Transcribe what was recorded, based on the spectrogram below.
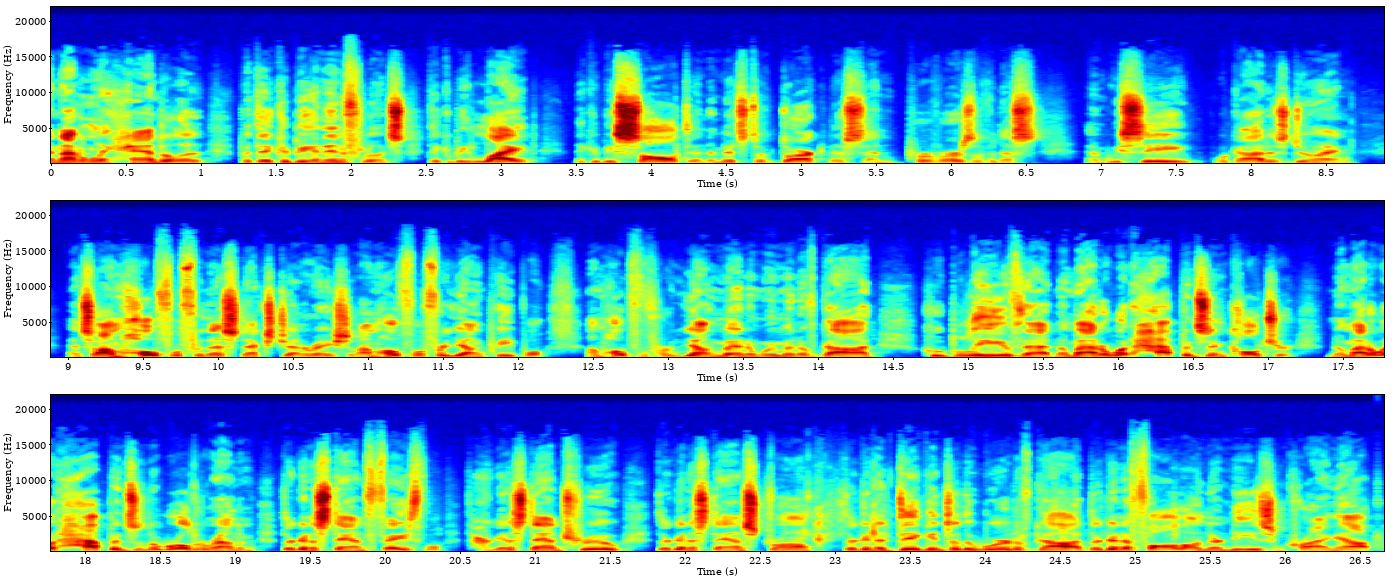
And not only handle it, but they could be an influence. They could be light. They could be salt in the midst of darkness and perversiveness. And we see what God is doing and so I'm hopeful for this next generation. I'm hopeful for young people. I'm hopeful for young men and women of God who believe that no matter what happens in culture, no matter what happens in the world around them, they're going to stand faithful. They're going to stand true. They're going to stand strong. They're going to dig into the Word of God. They're going to fall on their knees and crying out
